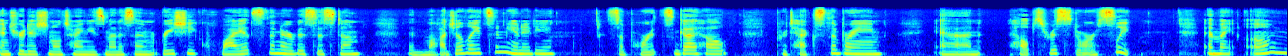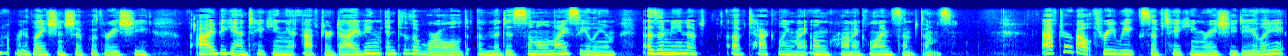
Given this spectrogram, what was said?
in traditional Chinese medicine, reishi quiets the nervous system, it modulates immunity, supports gut health, protects the brain, and helps restore sleep. In my own relationship with reishi, I began taking it after diving into the world of medicinal mycelium as a mean of, of tackling my own chronic Lyme symptoms. After about three weeks of taking reishi daily,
